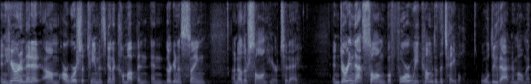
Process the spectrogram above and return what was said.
And here in a minute, um, our worship team is going to come up and, and they're going to sing another song here today. And during that song, before we come to the table, we'll do that in a moment.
